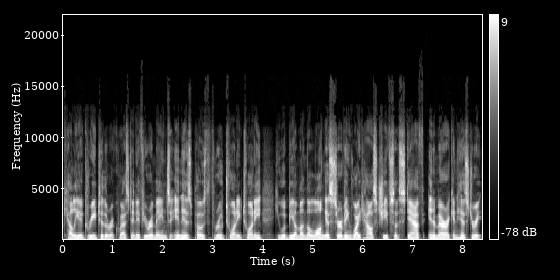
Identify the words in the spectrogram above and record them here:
Kelly agreed to the request, and if he remains in his post through 2020, he would be among the longest serving White House chiefs of staff in American history.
